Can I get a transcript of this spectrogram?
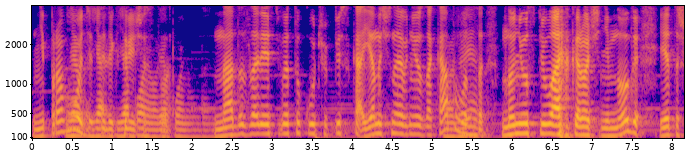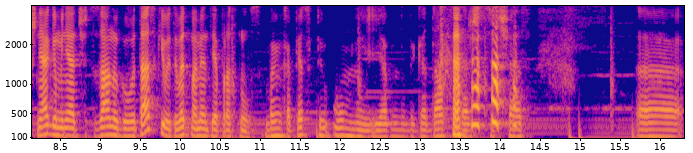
не проводит я, электричество. Я, я понял, я понял, да. Надо залезть в эту кучу песка. Я начинаю в нее закапываться, Блин. но не успеваю, короче, немного. И эта шняга меня что-то за ногу вытаскивает, и в этот момент я проснулся. Блин, капец, ты умный. Я бы не догадался даже сейчас. Uh,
